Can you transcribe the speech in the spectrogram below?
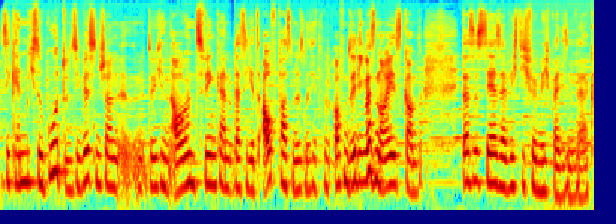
sie kennen mich so gut und sie wissen schon äh, durch ein Augenzwinkern, dass sie jetzt aufpassen müssen, dass jetzt offensichtlich was Neues kommt. Das ist sehr, sehr wichtig für mich bei diesem Werk.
